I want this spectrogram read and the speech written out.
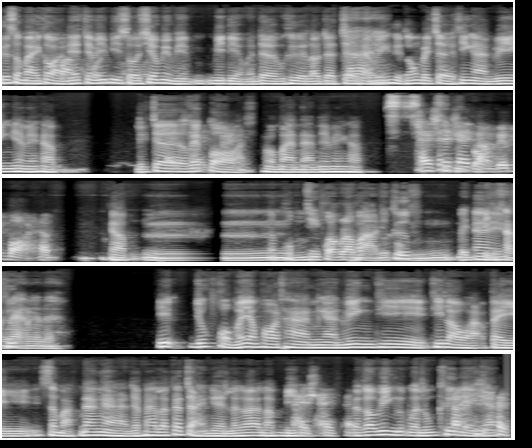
คือสมัยก่อนเนี่ยจะไม่มีโซเชียลมีเดียเหมือนเดิมคือ เราจะเจอนักวิ่งคือต้องไปเจอที่งานวิ่งใช่ไหมครับ หรือเจอเว็บบอร์ดประมาณนั้นใช่ไหมครับ ใช่ใช่ใช่ตามเว็บบอร์ดครับ ครับ อืมอืมแล้วผมที่พวกเรามานี่คือผมไม่เป็นใช่ครั้งแรกนั่นเลย ที่ยุคผมก็ยังพอทันงานวิ่งที่ที่เราอะไปสมัครหน้างานใช่ไหมแล้วก็จ่ายเงินแล้วก็รับบิลใช่ใช่ใช่แล้วก็วิ่งวันรุ่งขึ้นอะไรเงี้ยใช่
